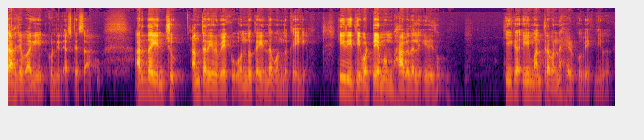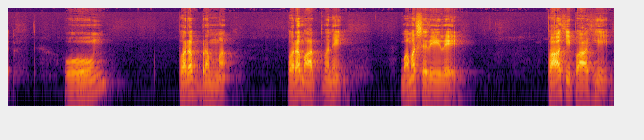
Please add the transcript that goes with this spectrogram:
ಸಹಜವಾಗಿ ಇಟ್ಕೊಂಡಿರಿ, ಅಷ್ಟೇ ಸಾಕು. ಅರ್ಧ ಇಂಚು ಅಂತರ ಇರಬೇಕು ಒಂದು ಕೈಯಿಂದ ಒಂದು ಕೈಗೆ. ಈ ರೀತಿ ಹೊಟ್ಟೆಯ ಮುಂಭಾಗದಲ್ಲಿ ಇರಿದು. ಈಗ ಈ ಮಂತ್ರವನ್ನು ಹೇಳ್ಕೋಬೇಕು ನೀವು ಓಂ ಪರಬ್ರಹ್ಮ ಪರಮಾತ್ಮನೆ ಮಮ ಶರೀರೆ ಪಾಹಿ ಪಾಹಿ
